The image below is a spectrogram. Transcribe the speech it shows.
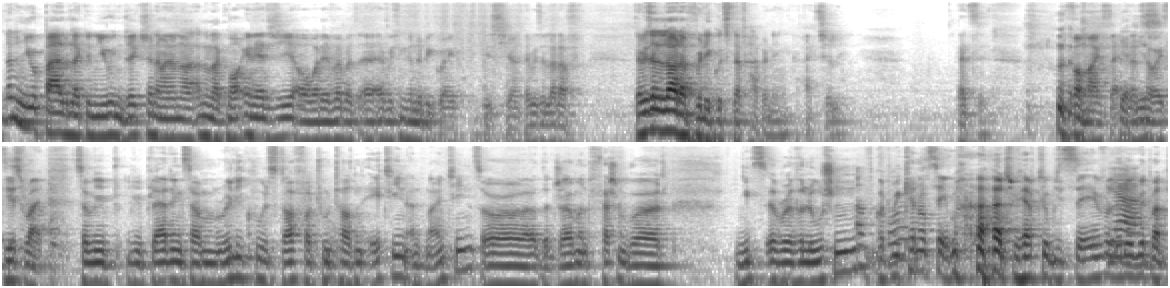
not a new path but like a new injection i don't know, I don't know like more energy or whatever but uh, everything's going to be great this year there is a lot of there is a lot of really good stuff happening actually that's it for my side Yeah, that's he's, how I see it. he's right. So we we're planning some really cool stuff for 2018 and 19. So uh, the German fashion world needs a revolution, Of but we cannot say much. we have to be safe a Yeah. little bit, but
